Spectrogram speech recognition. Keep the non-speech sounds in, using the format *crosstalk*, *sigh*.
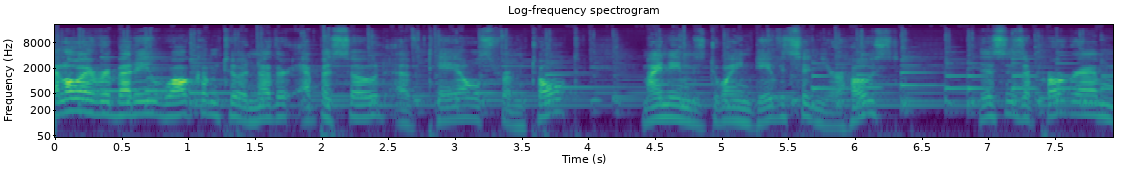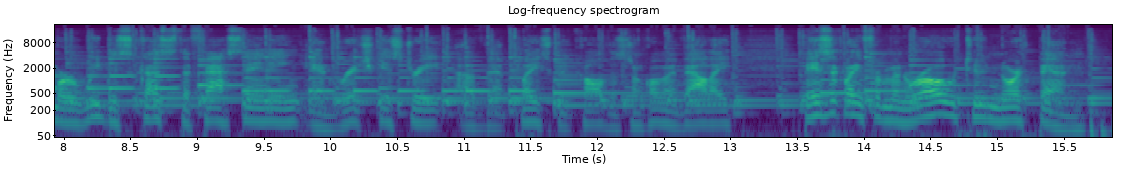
Hello, everybody. Welcome to another episode of Tales from Tolt. My name is Dwayne Davidson, your host. This is a program where we discuss the fascinating and rich history of that place we call the Snoqualmie Valley, basically from Monroe to North Bend.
